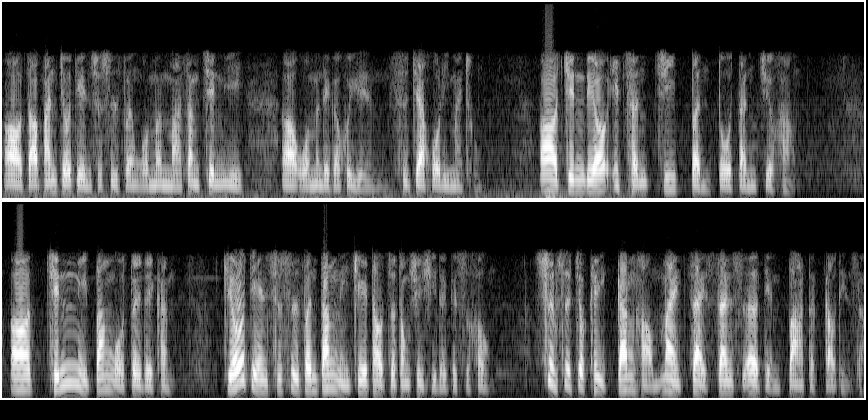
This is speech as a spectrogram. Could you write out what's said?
哦，早盘九点十四分，我们马上建议啊我们的一个会员试价获利卖出，啊，仅留一层基本多单就好。啊，请你帮我对对看，九点十四分，当你接到这通讯息的一个时候，是不是就可以刚好卖在三十二点八的高点上？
